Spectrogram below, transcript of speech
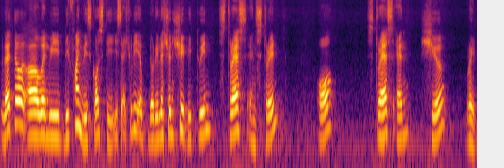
later uh, when we define viscosity, it's actually a, the relationship between stress and strain or stress and shear rate.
